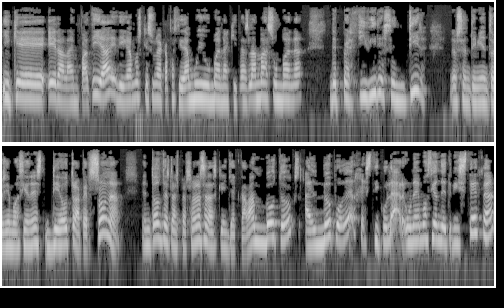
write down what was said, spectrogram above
y que era la empatía, y digamos que es una capacidad muy humana, quizás la más humana, de percibir y sentir los sentimientos y emociones de otra persona. Entonces, las personas a las que inyectaban Botox, al no poder gesticular una emoción de tristeza,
